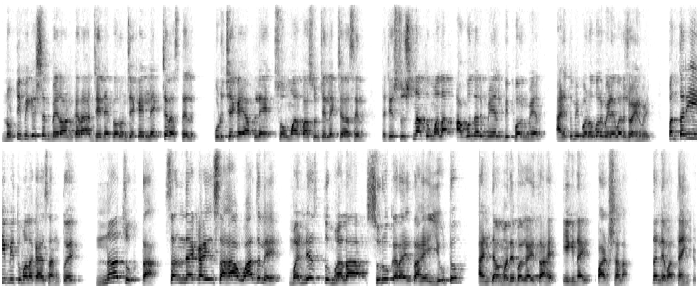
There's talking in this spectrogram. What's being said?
नोटिफिकेशन बेल ऑन करा जेणेकरून जे काही लेक्चर असतील पुढचे काही आपले सोमवार पासूनचे लेक्चर असेल त्याची सूचना तुम्हाला अगोदर मिळेल बिफोर मिळेल आणि तुम्ही बरोबर वेळेवर जॉईन होईल. पण तरीही मी तुम्हाला काय सांगतोय न चुकता संध्याकाळी सहा वाजले म्हणजेच तुम्हाला सुरू करायचं आहे युट्यूब आणि त्यामध्ये बघायचं आहे इग्नाईट पाठशाला धन्यवाद. थँक्यू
